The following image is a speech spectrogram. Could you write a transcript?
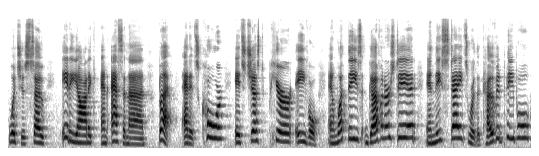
which is so idiotic and asinine. But at its core, it's just pure evil. And what these governors did in these states where the COVID people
